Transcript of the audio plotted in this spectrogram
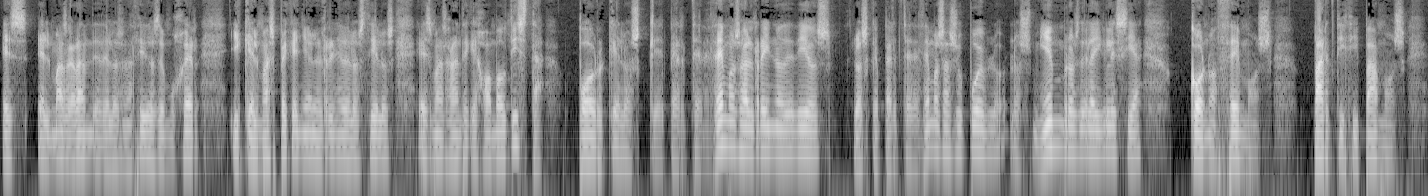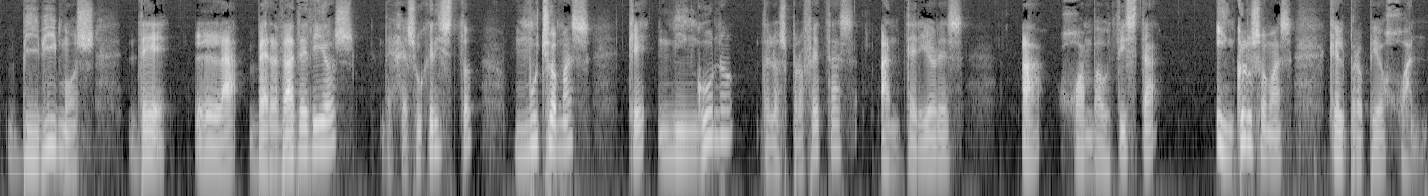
es el más grande de los nacidos de mujer y que el más pequeño en el reino de los cielos es más grande que Juan Bautista? Porque los que pertenecemos al reino de Dios, los que pertenecemos a su pueblo, los miembros de la Iglesia, conocemos, participamos, vivimos de la verdad de Dios, de Jesucristo, mucho más que ninguno de los profetas anteriores a Juan Bautista, incluso más que el propio Juan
